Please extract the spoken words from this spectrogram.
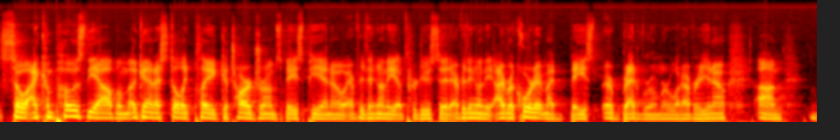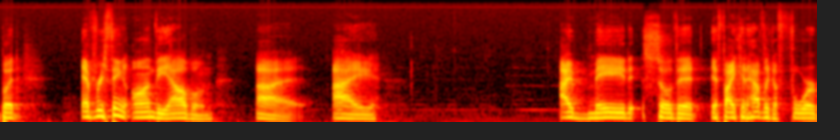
So I composed the album again. I still like play guitar, drums, bass, piano, everything on the I produce it, everything on the I record it in my bass or bedroom or whatever, you know. Um, but everything on the album, uh, I I made so that if I could have like a four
